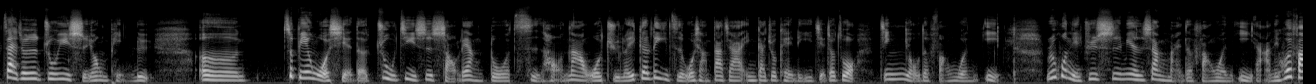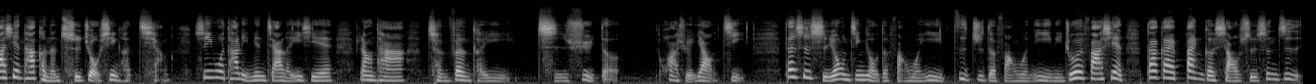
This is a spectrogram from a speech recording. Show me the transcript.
再就是注意使用频率，嗯，这边我写的注记是少量多次哈。那我举了一个例子，我想大家应该就可以理解，叫做精油的防蚊液。如果你去市面上买的防蚊液啊，你会发现它可能持久性很强，是因为它里面加了一些让它成分可以持续的化学药剂。但是使用精油的防蚊液，自制的防蚊液，你就会发现大概半个小时甚至。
